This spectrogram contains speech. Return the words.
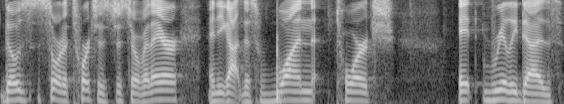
those sort of torches just over there and you got this one torch it really does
